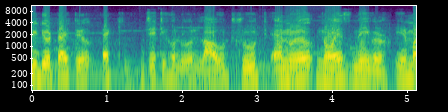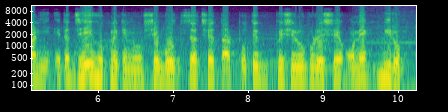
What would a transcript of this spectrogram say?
ভিডিওর টাইটেল একই, যেটি হলো loud, rude, annual, noise, neighbour. এর মানে এটা যেই হোক না কেন, সে বলতে যাচ্ছে তার প্রতিবেশীর উপরে সে অনেক বিরক্ত।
